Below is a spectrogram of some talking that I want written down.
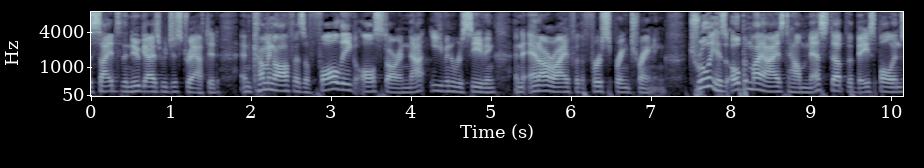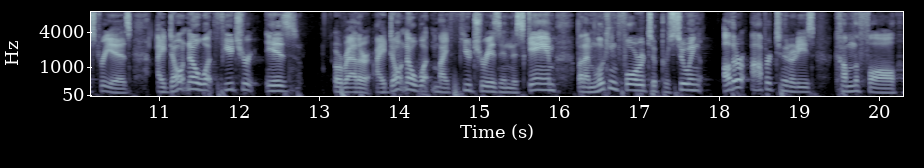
besides the new guys we just drafted, and coming off as a fall league all star and not even receiving an NRI for the first spring training. Truly has opened my eyes to how messed up the baseball industry is. I don't know what future is or rather, I don't know what my future is in this game, but I'm looking forward to pursuing other opportunities come the fall.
